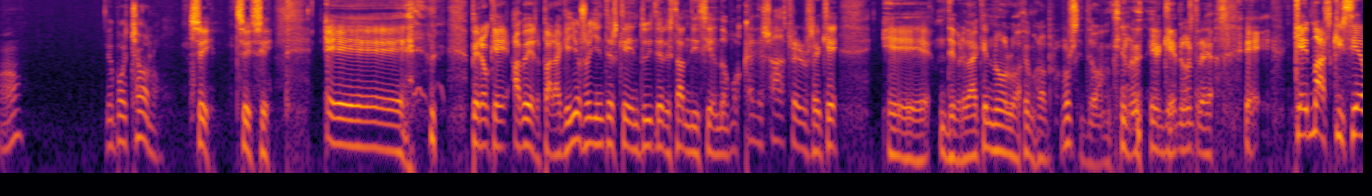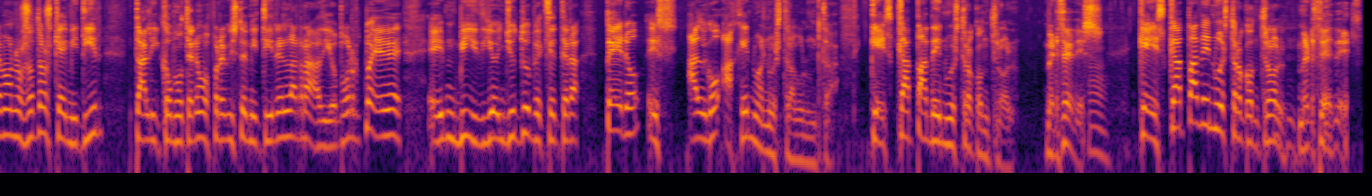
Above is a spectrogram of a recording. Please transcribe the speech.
¿no? De Pocholo. Sí, sí, sí. Eh, pero que, a ver, para aquellos oyentes que en Twitter están diciendo, pues qué desastre, no sé qué, eh, de verdad que no lo hacemos a propósito. Decir que nuestra- eh, ¿Qué más quisiéramos nosotros que emitir tal y como tenemos previsto emitir en la radio, por, eh, en vídeo, en YouTube, etcétera? Pero es algo ajeno a nuestra voluntad, que escapa de nuestro control. Mercedes. Que escapa de nuestro control, Mercedes.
